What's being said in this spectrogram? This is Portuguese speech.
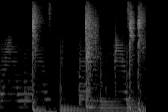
We'll be right back.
